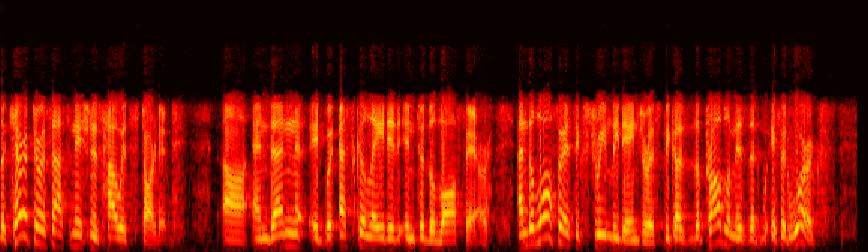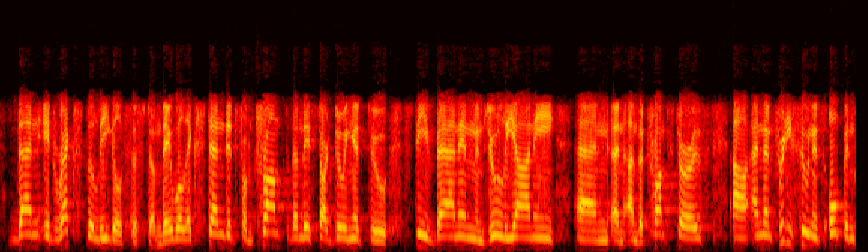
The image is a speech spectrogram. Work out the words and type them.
the character assassination is how it started, uh, and then it escalated into the lawfare. And the lawfare is extremely dangerous because the problem is that if it works, then it wrecks the legal system. They will extend it from Trump, then they start doing it to Steve Bannon and Giuliani and, and, and the Trumpsters. Uh, and then pretty soon it's open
